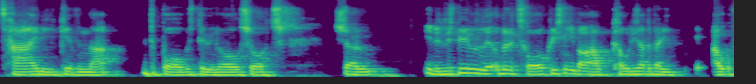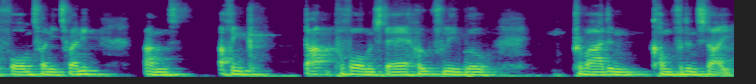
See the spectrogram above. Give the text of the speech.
tiny given that the ball was doing all sorts. So, you know, there's been a little bit of talk recently about how Kohli's had a very out of form 2020. And I think that performance there hopefully will provide him confidence that, he,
